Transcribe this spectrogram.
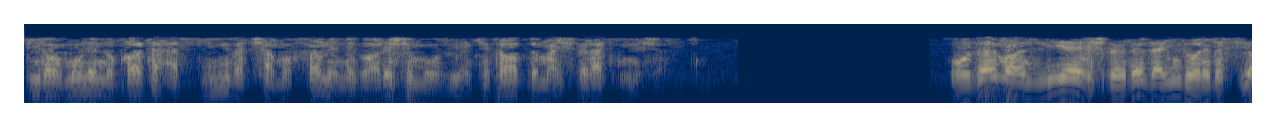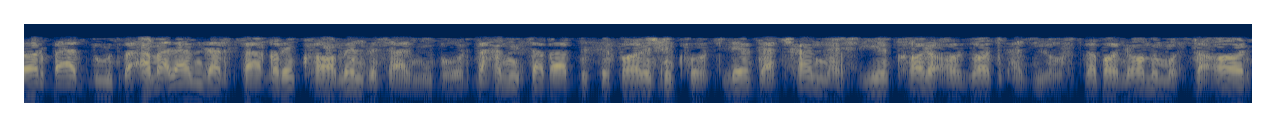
پیرامون نکات اصلی و چم و خم نگارش موضوع کتاب به مشورت می نشست. اوضاع مالی اشپربر در این دوره بسیار بد بود و عملا در فقر کامل به سر می برد و همین سبب به سفارش کوتلر در چند نشریه کار آزاد پذیرفت و با نام مستعار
